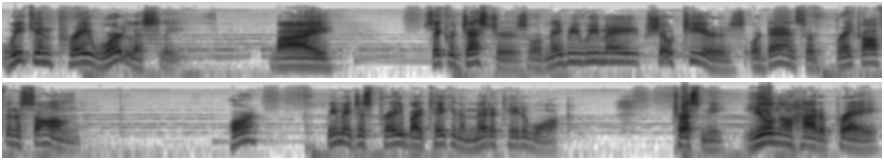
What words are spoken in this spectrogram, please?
We can pray wordlessly by sacred gestures, or maybe we may show tears or dance or break off in a song. Or we may just pray by taking a meditative walk. Trust me, you'll know how to pray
